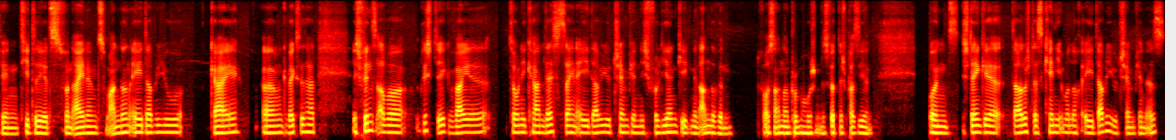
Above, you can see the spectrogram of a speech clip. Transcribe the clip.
den Titel jetzt von einem zum anderen AW-Guy ähm, gewechselt hat. Ich finde es aber richtig, weil Tony Khan lässt seinen AEW-Champion nicht verlieren gegen einen anderen aus einer anderen Promotion. Das wird nicht passieren. Und ich denke, dadurch, dass Kenny immer noch AEW-Champion ist,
